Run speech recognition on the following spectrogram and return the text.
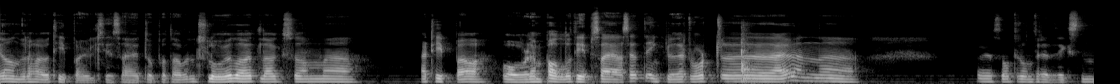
og andre har jo tippa Ullkisa høyt opp på tabellen. Slo jo da et lag som eh, er tippa over dem på alle tipsa jeg har sett, inkludert vårt. Eh, er jo en så Trond Fredriksen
